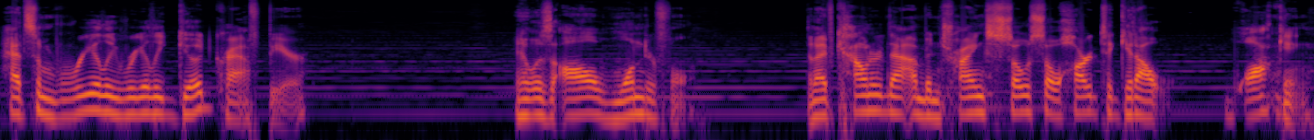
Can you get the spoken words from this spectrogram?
Had some really, really good craft beer. And it was all wonderful. And I've countered that. I've been trying so, so hard to get out walking.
